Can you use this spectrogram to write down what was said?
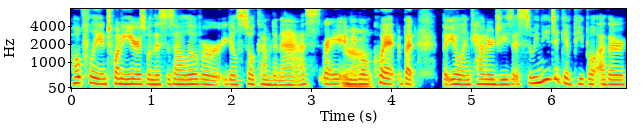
Hopefully, in 20 years, when this is all over, you'll still come to mass, right? And you won't quit, but but you'll encounter Jesus. So we need to give people other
